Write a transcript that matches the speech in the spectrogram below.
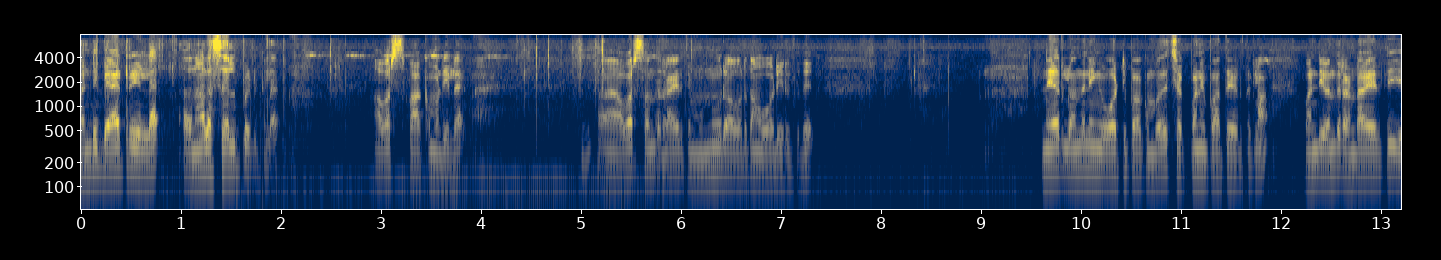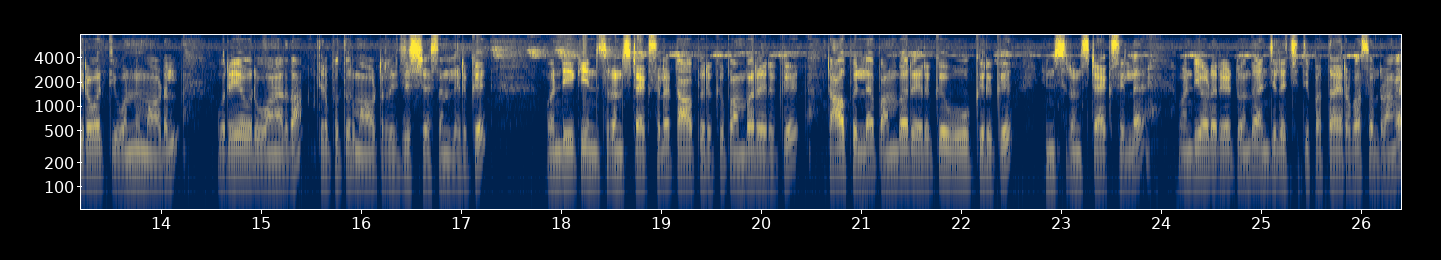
வண்டி பேட்ரி இல்லை. அதனால் செல்ஃப் எடுக்கலை. ஹவர்ஸ் பார்க்க முடியல. ஹவர்ஸ் வந்து ரெண்டாயிரத்தி முந்நூறு ஹவர் தான் ஓடி இருக்குது. நேரில் வந்து நீங்கள் ஓட்டி பார்க்கும்போது செக் பண்ணி பார்த்து எடுத்துக்கலாம். வண்டி வந்து ரெண்டாயிரத்தி இருபத்தி ஒன்று மாடல் ஒரே ஒரு ஓனர் தான். திருப்பத்தூர் மாவட்ட ரிஜிஸ்ட்ரேஷனில் இருக்குது வண்டிக்கு இன்சூரன்ஸ் டேக்ஸ் இல்லை டாப் இருக்குது பம்பர் இருக்குது டாப் இல்லை பம்பர் இருக்குது ஊக்கு இருக்குது இன்சூரன்ஸ் டேக்ஸ் இல்லை. வண்டியோட ரேட் வந்து அஞ்சு லட்சத்தி பத்தாயிரரூபா சொல்கிறாங்க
